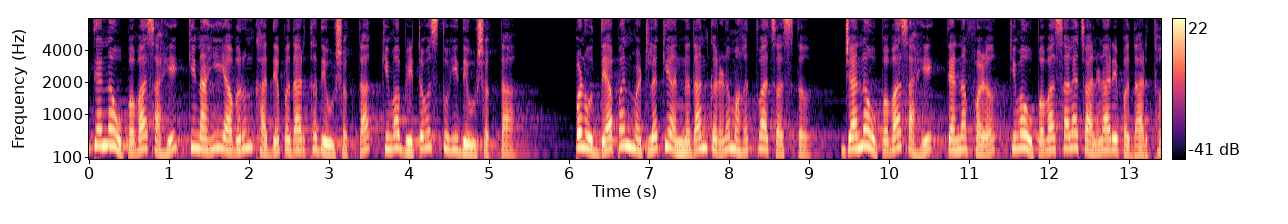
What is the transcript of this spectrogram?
त्यांना उपवास आहे की नाही यावरून खाद्यपदार्थ देऊ शकता किंवा भेटवस्तूही देऊ शकता. पण उद्यापन म्हटलं की अन्नदान करणं महत्त्वाचं असतं. ज्यांना उपवास आहे त्यांना फळं किंवा उपवासाला चालणारे पदार्थ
